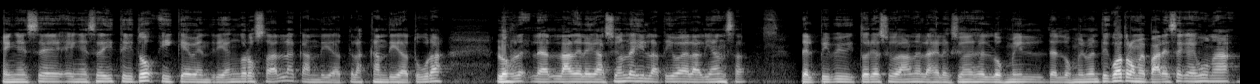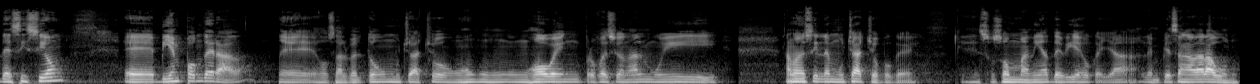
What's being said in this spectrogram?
en ese, en ese distrito y que vendría a engrosar la candidat- las candidaturas, los la delegación legislativa de la alianza del PIB y Victoria Ciudadana en las elecciones del, 2000, del 2024. Me parece que es una decisión eh, bien ponderada. Eh, José Alberto es un muchacho, un, joven profesional muy, vamos a decirle muchacho, porque esos son manías de viejo que ya le empiezan a dar a uno.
